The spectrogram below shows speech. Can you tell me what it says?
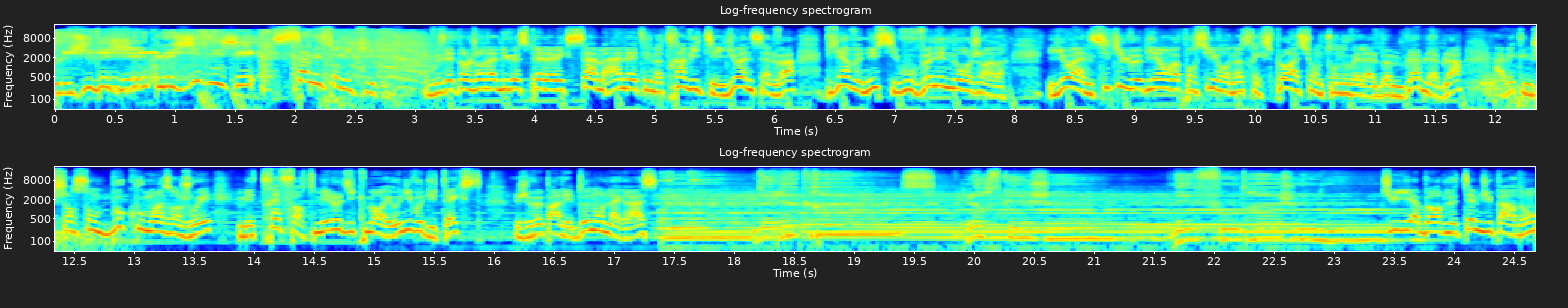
Le JDG, Le JDG, Sam et son équipe. Vous êtes dans le journal du gospel avec Sam, Annette et notre invité Johan Salva. Bienvenue si vous venez de nous rejoindre. Johan, si tu le veux bien, on va poursuivre notre exploration de ton nouvel album Blablabla avec une chanson beaucoup moins enjouée, mais très forte mélodiquement et au niveau du texte. Je veux parler Donnons de la grâce. de la grâce lorsque je m'effondre à genoux. Tu y abordes le thème du pardon,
